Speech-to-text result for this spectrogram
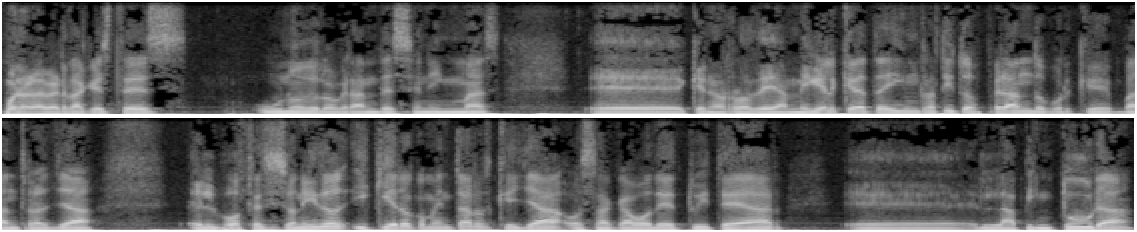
Bueno, la verdad que este es uno de los grandes enigmas eh, que nos rodean. Miguel, quédate ahí un ratito esperando porque va a entrar ya el Voces y Sonidos y quiero comentaros que ya os acabo de tuitear eh, la pintura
